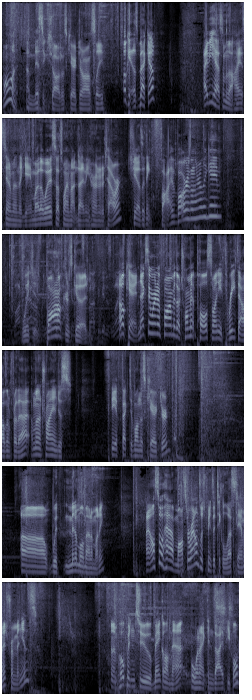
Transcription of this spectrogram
I want a Mystic shot on this character, honestly. Okay, let's back up. Ivy has some of the highest stamina in the game, by the way, so that's why I'm not diving her under the tower. She has, I think, five bars in the early game, which is bonkers good. Okay, next thing we're going to farm is our Torment Pulse, so I need 3,000 for that. I'm going to try and just be effective on this character uh, with minimal amount of money. I also have Monster Rounds, which means I take less damage from minions. And I'm hoping to bank on that for when I can die people.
